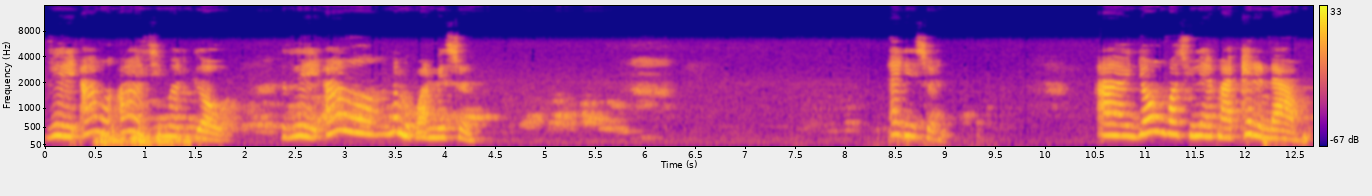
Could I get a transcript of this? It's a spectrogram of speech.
This is our ultimate goal, the our number one mission. Edison. I don't want to let my parents down.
